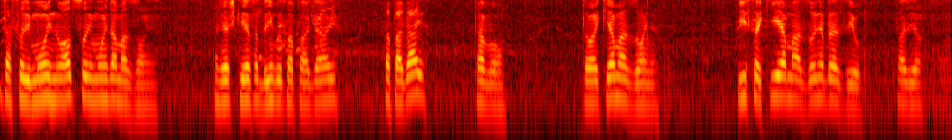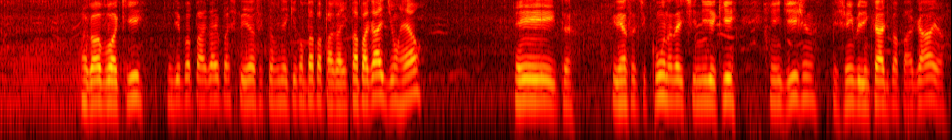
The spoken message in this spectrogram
da Solimões, no Alto Solimões da Amazônia. Ali as crianças brincam de papagaio. Papagaio? Tá bom. Então aqui é a Amazônia. Isso aqui é Amazônia Brasil. Tá ali, ó. Agora eu vou aqui vender papagaio para as crianças que estão vindo aqui comprar papagaio. Papagaio de um real? Eita! Criança ticuna da etnia aqui, indígena. Eles vêm brincar de papagaio, ó.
